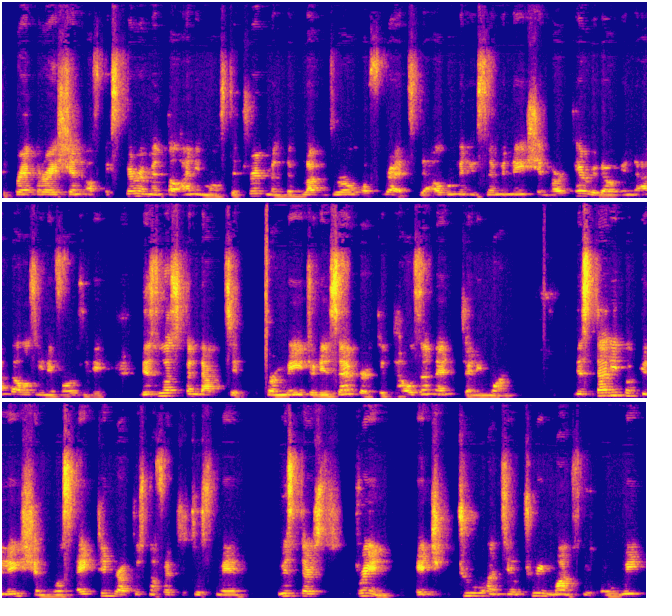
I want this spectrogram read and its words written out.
the preparation of experimental animals, the treatment, the blood draw of rats, the albumin examination are carried out in the Andalas University. This was conducted from May to December 2021. The study population was 18 Rattus norvegicus male Wistar strain, aged 2 until 3 months with a weight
